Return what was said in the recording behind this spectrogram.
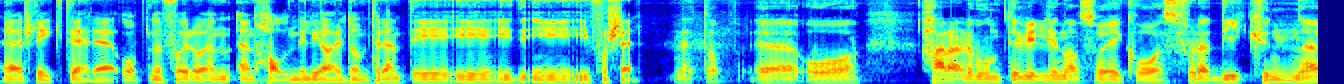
eh, slik dere åpner for, og en, en halv milliard omtrent i, i, i, i forskjell. Nettopp. Eh, og her er det vondt i viljen altså i KS, for de kunne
